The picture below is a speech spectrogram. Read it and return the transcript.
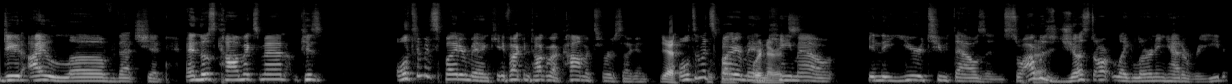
dude, I love that shit. And those comics, man, because Ultimate Spider-Man. If I can talk about comics for a second, Yeah. Ultimate that's fine. We're Spider-Man came out in the year 2000. So I was just uh, like learning how to read.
